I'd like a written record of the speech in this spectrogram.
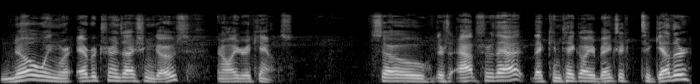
knowing where every transaction goes in all your accounts. So there's apps for that that can take all your banks together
